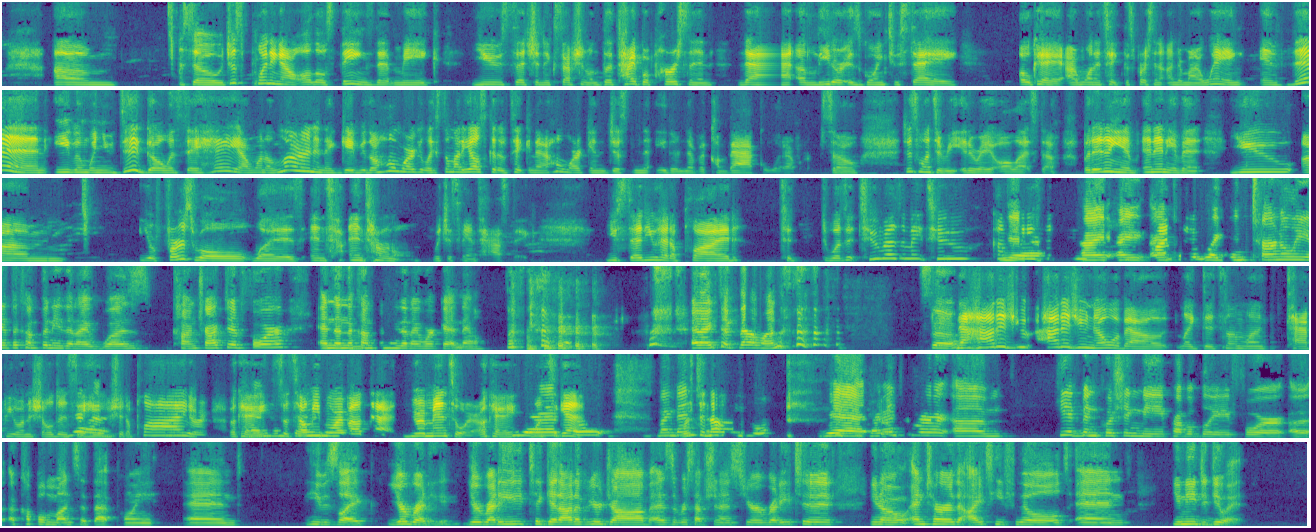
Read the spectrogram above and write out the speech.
Um, so just pointing out all those things that make you such an exceptional, the type of person that a leader is going to say, okay, I want to take this person under my wing. And then even when you did go and say, hey, I want to learn, and they gave you the homework, like somebody else could have taken that homework and just either never come back or whatever. So just want to reiterate all that stuff. But in any in any event, you um your first role was in- internal, which is fantastic. You said you had applied to was it two resume two companies? Yeah. I, I, I like internally at the company that I was contracted for, and then the mm-hmm. company that I work at now. and I took that one. so now, how did you how did you know about like did someone tap you on the shoulder and yeah. say, "Hey, you should apply"? Or okay, so tell me more about that. Your mentor, okay. Yeah, Once again, so my mentor. yeah, my mentor. Um, he had been pushing me probably for a, a couple months at that point and he was like you're ready. You're ready to get out of your job as a receptionist. You're ready to you know enter the IT field and you need to do it.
